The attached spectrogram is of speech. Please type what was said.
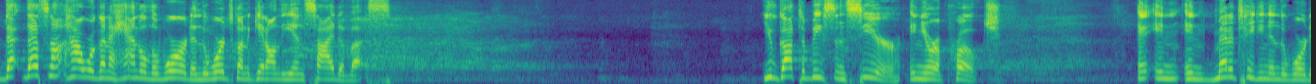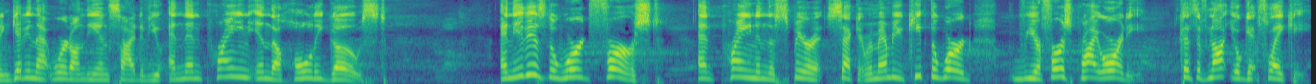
That, that's not how we're going to handle the word, and the word's going to get on the inside of us. You've got to be sincere in your approach, in, in meditating in the word and getting that word on the inside of you, and then praying in the Holy Ghost. And it is the word first and praying in the spirit second. Remember, you keep the word your first priority, because if not, you'll get flaky.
